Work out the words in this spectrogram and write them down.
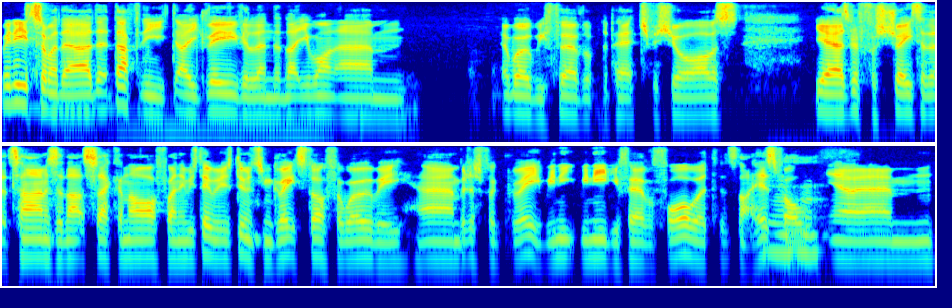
we need some of that. Definitely, I agree with you, Lyndon, that you want um, Iwobi further up the pitch for sure. I was yeah, I was a bit frustrated at times in that second half when he was doing he was doing some great stuff for Wobi, um, but just for great, we need we need you further forward. It's not his mm-hmm. fault. You know, um,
